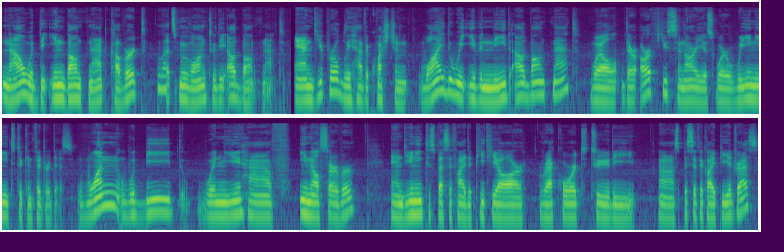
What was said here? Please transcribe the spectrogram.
Now with the inbound NAT covered, let's move on to the outbound NAT. And you probably have a question, why do we even need outbound NAT? Well, there are a few scenarios where we need to configure this. One would be when you have email server and you need to specify the PTR record to the uh, specific IP address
